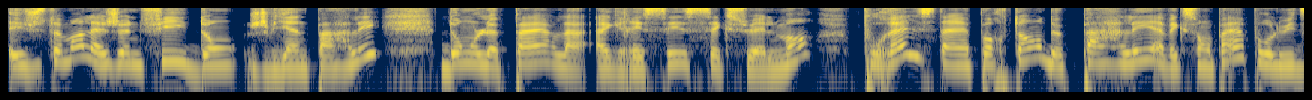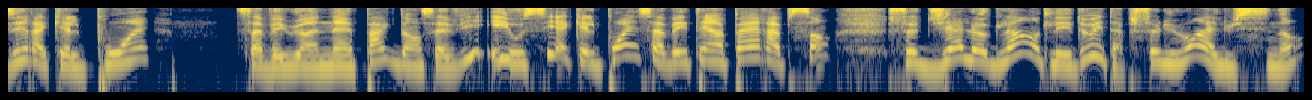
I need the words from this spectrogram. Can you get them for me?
Et justement, la jeune fille dont je viens de parler, dont le père l'a agressée sexuellement, pour elle, c'était important de parler avec son père pour lui dire à quel point ça avait eu un impact dans sa vie et aussi à quel point ça avait été un père absent. Ce dialogue-là entre les deux est absolument hallucinant.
